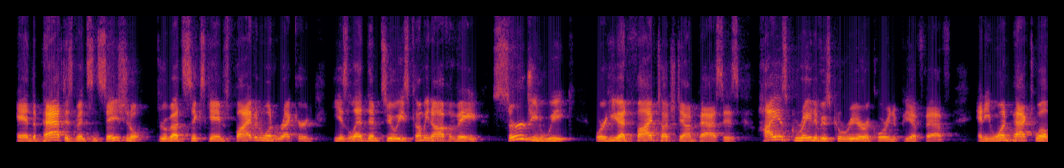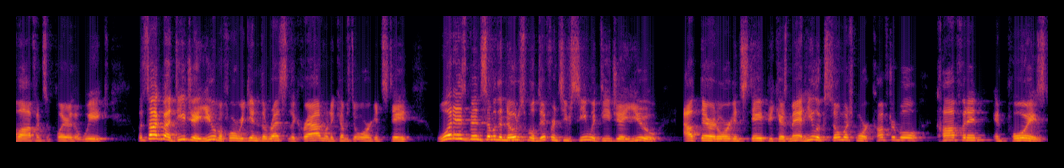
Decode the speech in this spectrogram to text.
And the path has been sensational through about six games, five and one record he has led them to. He's coming off of a surging week where he had five touchdown passes, highest grade of his career, according to PFF, and he won Pac 12 Offensive Player of the Week. Let's talk about DJU before we get into the rest of the crowd when it comes to Oregon State. What has been some of the noticeable difference you've seen with DJU out there at Oregon State? Because, man, he looks so much more comfortable, confident, and poised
